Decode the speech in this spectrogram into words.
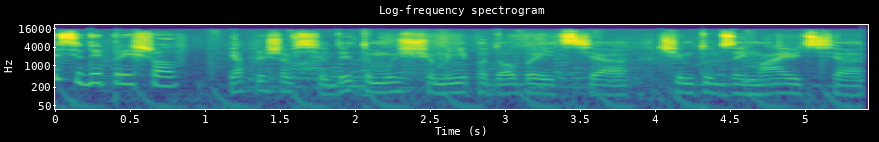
Ти сюди прийшов? Я прийшов сюди, тому що мені подобається, чим тут займаються.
